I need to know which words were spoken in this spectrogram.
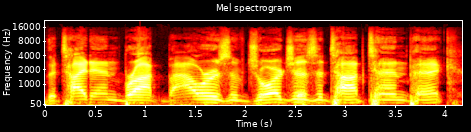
The tight end Brock Bowers of Georgia is a top 10 pick.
